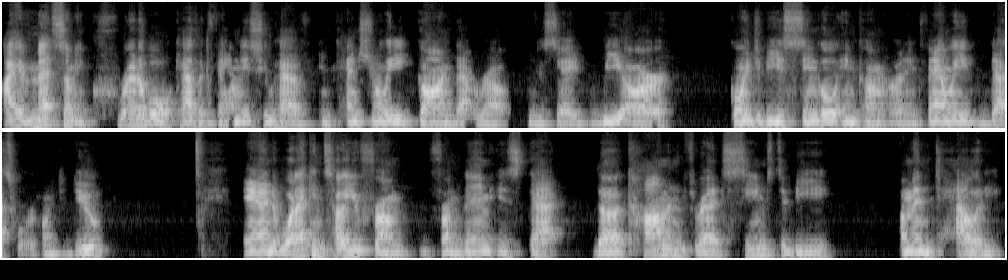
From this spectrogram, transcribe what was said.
I have met some incredible Catholic families who have intentionally gone that route and to say, we are going to be a single income earning family. That's what we're going to do. And what I can tell you from from them is that the common thread seems to be a mentality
